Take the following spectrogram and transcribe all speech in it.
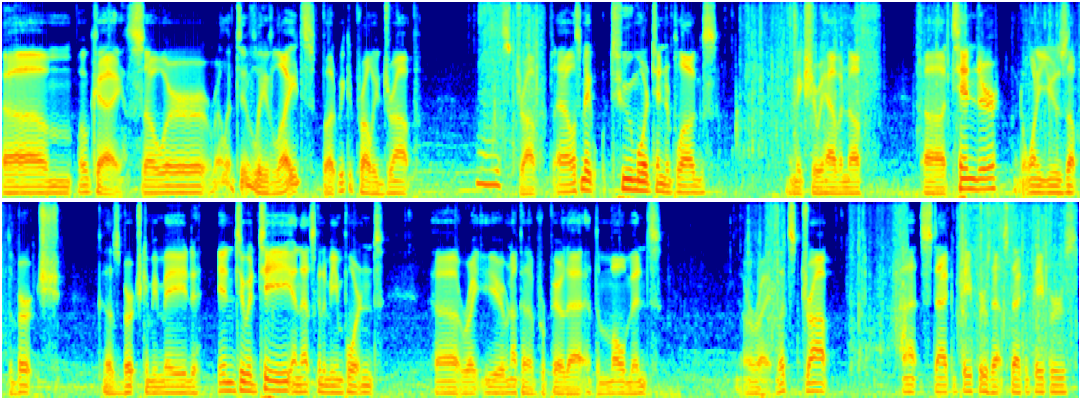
um, okay, so we're relatively light, but we could probably drop... Let's drop... Uh, let's make two more tinder plugs. Make sure we have enough uh, tinder. I don't want to use up the birch because birch can be made into a tea, and that's going to be important uh, right here. We're not going to prepare that at the moment. All right, let's drop that stack of papers, that stack of papers.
